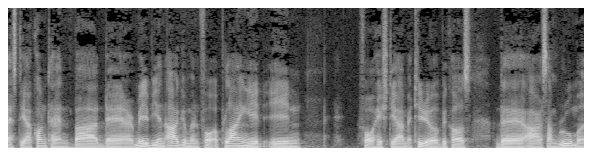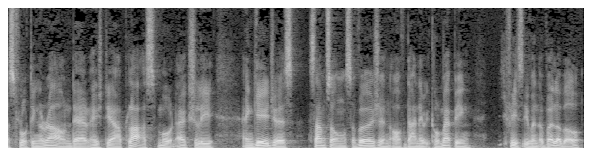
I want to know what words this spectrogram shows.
SDR content, but there may be an argument for applying it in for HDR material because there are some rumors floating around that HDR Plus mode actually engages Samsung's version of dynamic tone mapping, if it's even available,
